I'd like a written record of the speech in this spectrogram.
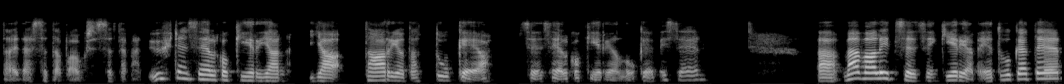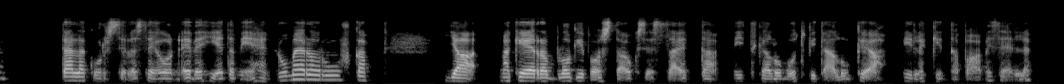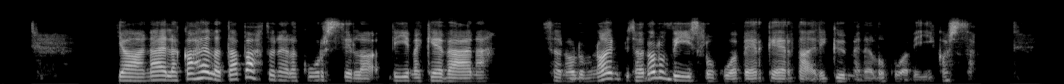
tai tässä tapauksessa tämän yhden selkokirjan, ja tarjota tukea sen selkokirjan lukemiseen. Mä valitsen sen kirjan etukäteen, tällä kurssilla se on Eve Hietamiehen numeroruuhka. Ja mä kerron blogipostauksessa, että mitkä luvut pitää lukea millekin tapaamiselle. Ja näillä kahdella tapahtuneella kurssilla viime keväänä se on ollut, noin, se on ollut viisi lukua per kerta, eli kymmenen lukua viikossa.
